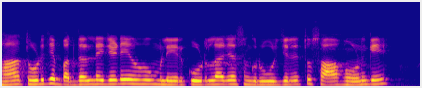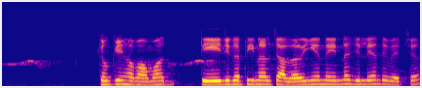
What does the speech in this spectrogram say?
ਹਾਂ ਥੋੜੇ ਜਿਹੇ ਬੱਦਲ ਨੇ ਜਿਹੜੇ ਉਹ ਮਲੇਰਕੋਟਲਾ ਜਾਂ ਸੰਗਰੂਰ ਜ਼ਿਲ੍ਹੇ ਤੋਂ ਸਾਫ਼ ਹੋਣਗੇ, ਕਿਉਂਕਿ ਹਵਾਵਾਂ ਤੇਜ਼ ਗਤੀ ਨਾਲ ਚੱਲ ਰਹੀਆਂ ਨੇ ਇਹਨਾਂ ਜ਼ਿਲ੍ਹਿਆਂ ਦੇ ਵਿੱਚ।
